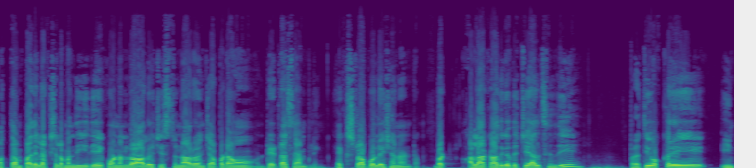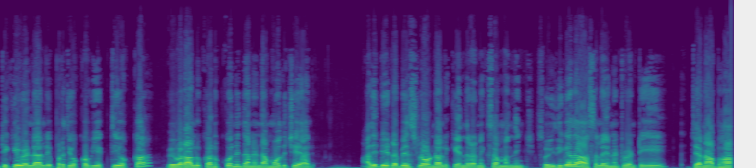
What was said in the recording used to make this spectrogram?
మొత్తం పది లక్షల మంది ఇదే కోణంలో ఆలోచిస్తున్నారు అని చెప్పడం డేటా శాంప్లింగ్ ఎక్స్ట్రాపోలేషన్ అంటాం. బట్ అలా కాదు కదా చేయాల్సింది ప్రతి ఒక్కరి ఇంటికి వెళ్ళాలి ప్రతి ఒక్క వ్యక్తి యొక్క వివరాలు కనుక్కొని దాన్ని నమోదు చేయాలి. అది డేటాబేస్లో ఉండాలి కేంద్రానికి సంబంధించి. సో ఇది కదా అసలైనటువంటి జనాభా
